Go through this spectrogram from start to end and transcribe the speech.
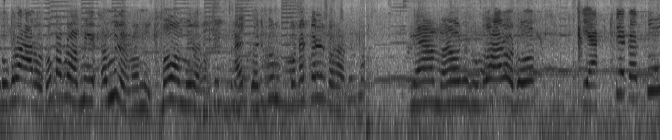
છોકરો હારો હતો. આપણો અમીર અમીર હતો અમીર બહુ અમીર હતો. આ ગરીબ મદદ કરે તો હારો ત્યાં મારો છોકરો હારો હતો. જેકેટ હતું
